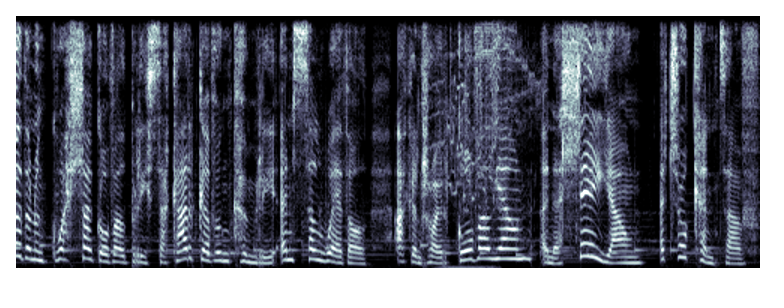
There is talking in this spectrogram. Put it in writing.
Byddwn yn gwella gofal bris ac argyfwng Cymru yn sylweddol ac yn rhoi'r gofal iawn yn y lle iawn y tro cyntaf.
